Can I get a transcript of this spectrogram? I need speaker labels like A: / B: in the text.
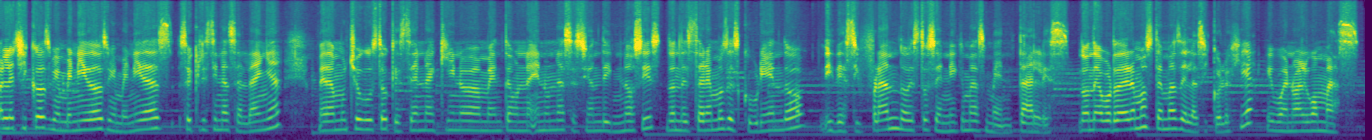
A: Hola chicos, bienvenidos, bienvenidas. Soy Cristina Saldaña. Me da mucho gusto que estén aquí nuevamente en una sesión de hipnosis donde estaremos descubriendo y descifrando estos enigmas mentales, donde abordaremos temas de la psicología y bueno, algo más.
